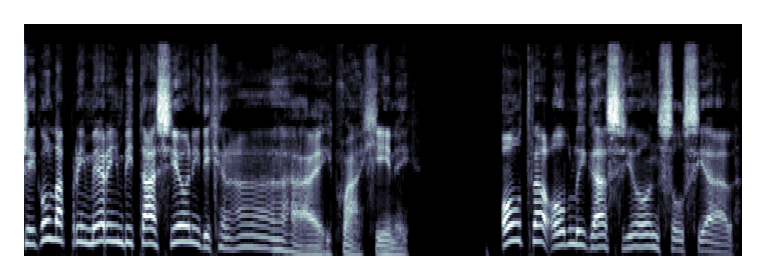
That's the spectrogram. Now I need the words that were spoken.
Llegó la primera invitación y dijeron, ay, imagine, otra obligación social.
